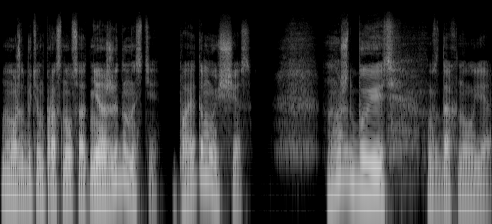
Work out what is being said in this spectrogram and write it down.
Может быть, он проснулся от неожиданности и поэтому исчез?» «Может быть», — вздохнул я.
